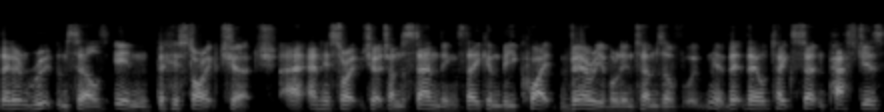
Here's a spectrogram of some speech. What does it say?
they don't root themselves in the historic church and historic church understandings. They can be quite variable in terms of, you know, they'll take certain passages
